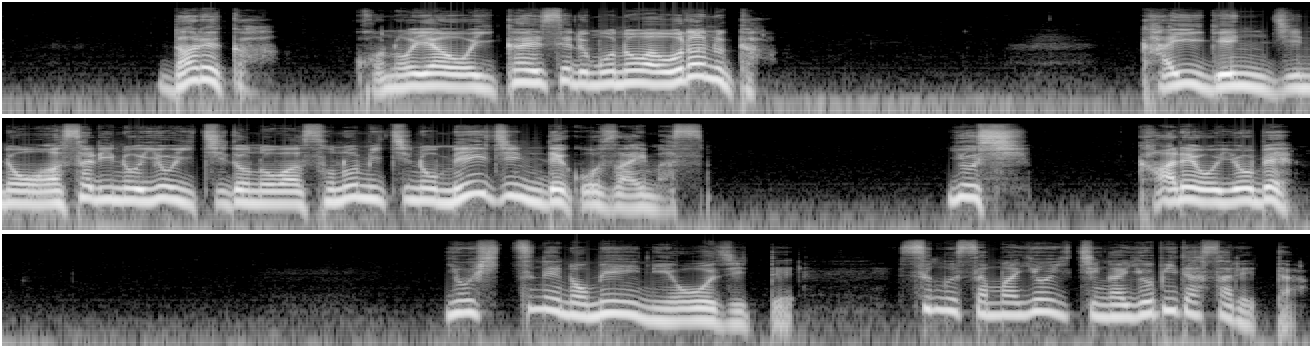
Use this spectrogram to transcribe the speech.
「誰かこの矢を生かえせる者はおらぬか?」海源氏の浅利の与一殿はその道の名人でございます。よし彼を呼べ。義経の命に応じてすぐさま与一が呼び出された。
